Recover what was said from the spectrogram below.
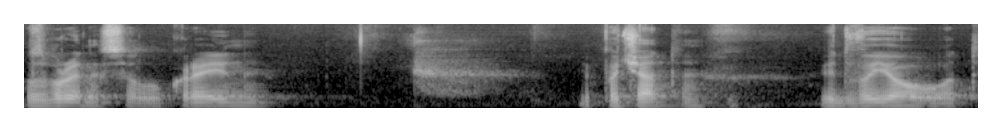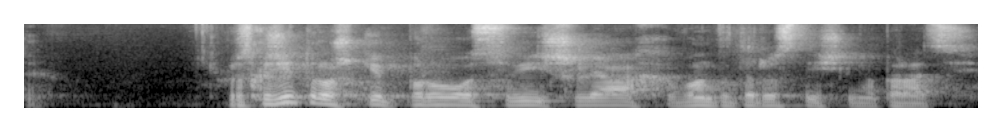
Збройних сил України і почати відвоювати. Розкажіть трошки про свій шлях в антитерористичній операції.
